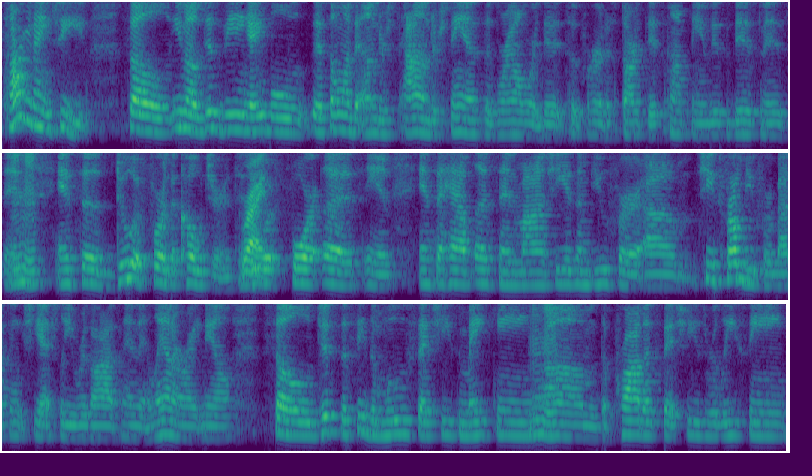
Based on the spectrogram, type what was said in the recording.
Target ain't cheap. So, you know, just being able that someone that understand I understands the groundwork that it took for her to start this company and this business and and to do it for the culture, to Right. do it for us and and to have us in mind. She is in Beaufort. Um, she's from Beaufort, but I think she actually resides in Atlanta right now. So just to see the moves that she's making, um, the products that she's releasing,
